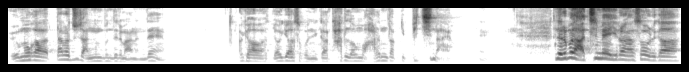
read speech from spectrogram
외모가 따라주지 않는 분들이 많은데 여기, 와, 여기 와서 보니까 다들 너무 아름답게 빛이 나요. 네. 근데 여러분 아침에 일어나서 우리가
